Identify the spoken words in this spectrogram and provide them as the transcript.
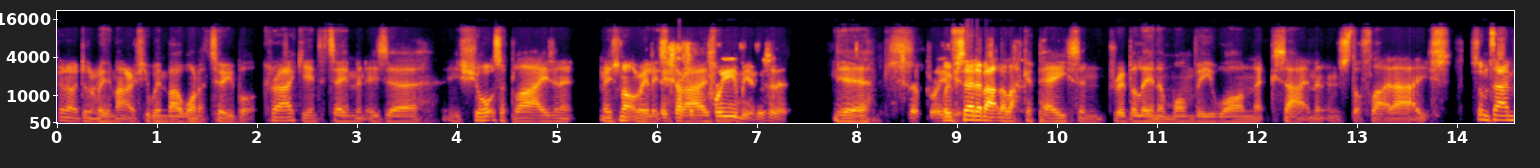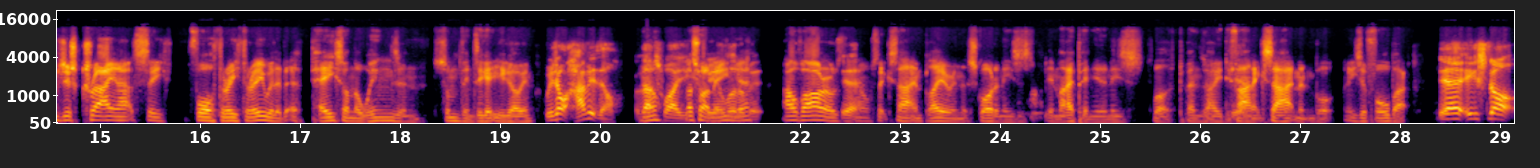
You know, it doesn't really matter if you win by one or two, but crikey, entertainment is uh in short supply, isn't it? I mean, it's not really It's that's a premium, isn't it? Yeah. It's a premium. We've said about the lack of pace and dribbling and 1v1 excitement and stuff like that. It's sometimes just crying out to see 4 3 3 with a bit of pace on the wings and something to get you going. we don't have it though. No, That's why you that's what I mean, a little yeah. bit. Alvaro's Yeah. the most exciting player in the squad, and he's, in my opinion, and he's well, it depends how you define excitement, but he's a fullback. Yeah, it's not.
